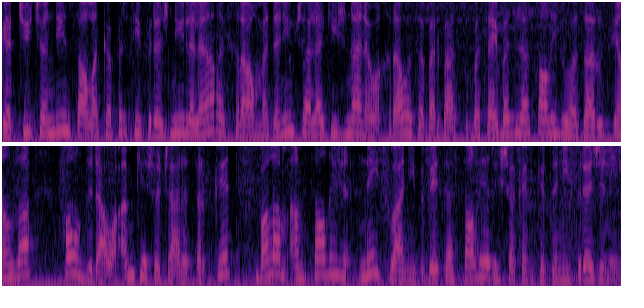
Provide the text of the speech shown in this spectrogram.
گەرچی چەندین ساڵە کە پرسی فرەژنی لەلایەن ڕێکخراوە مەدەنی و چالاکی ژنانەوە خراوەتە بەر باس و بەتایبەت لە ساڵی دوو هەزار و سیانزە هەوڵ دراوە ئەم کێشە چارەسەر بکرێت بەڵام ئەمساڵیش نەیتوانی ببێتە ساڵی ڕیشەکەنکردنی فرەژنی.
